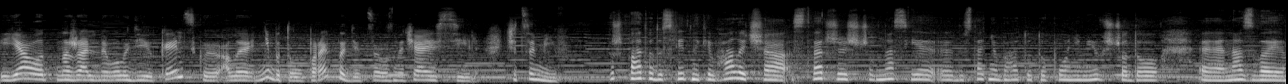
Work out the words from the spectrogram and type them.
І я, от, на жаль, не володію кельтською, але нібито у перекладі це означає сіль. Чи це міф? Дуже багато дослідників Галича стверджують, що в нас є е, достатньо багато топонімів щодо е, назви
